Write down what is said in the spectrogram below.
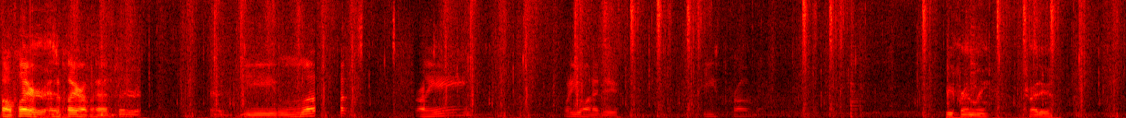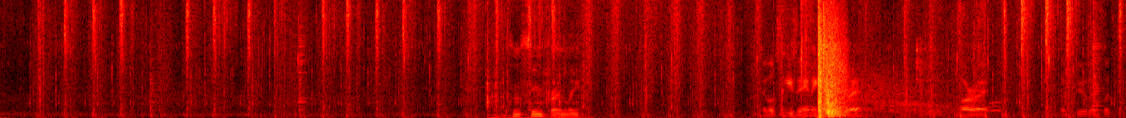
Oh, player. Player There's a player up ahead. Player. He looks. What do you want to do? He's probably. Be friendly. Try to. Doesn't seem friendly. It looks like he's aiming at us, right? Alright. Let's do this. Let's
